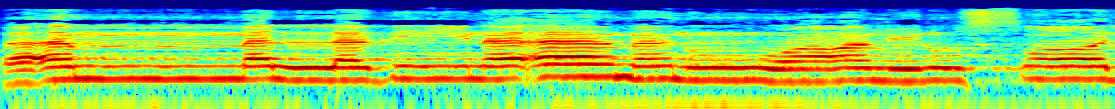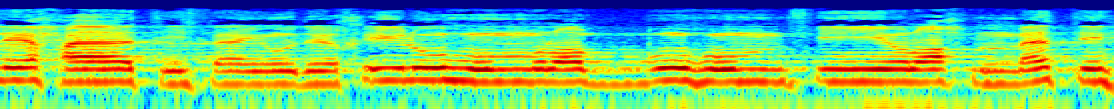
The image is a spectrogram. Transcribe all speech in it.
فأما الذين آمنوا وعملوا الصالحات فيدخلهم ربهم في رحمته.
